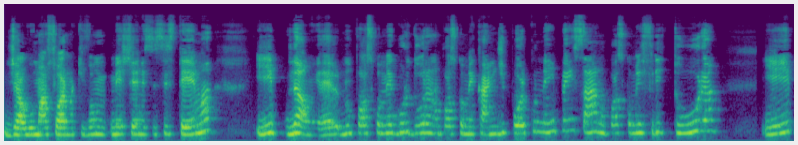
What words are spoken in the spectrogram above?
De alguma forma que vão mexer nesse sistema. E não, é, não posso comer gordura, não posso comer carne de porco, nem pensar, não posso comer fritura. E,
